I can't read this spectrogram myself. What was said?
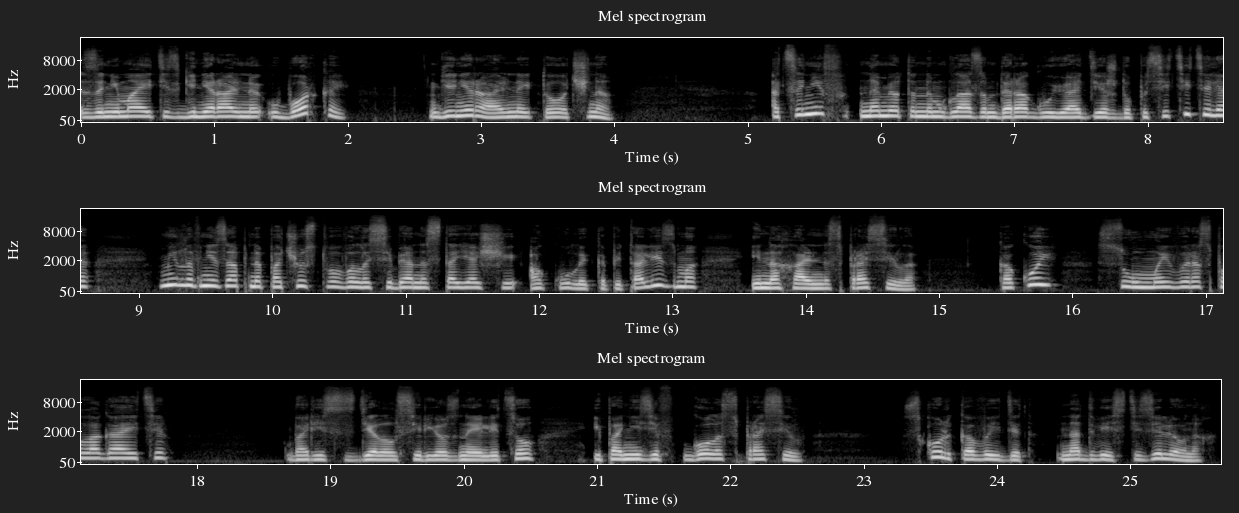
«Занимаетесь генеральной уборкой?» «Генеральной, точно». Оценив наметанным глазом дорогую одежду посетителя, Мила внезапно почувствовала себя настоящей акулой капитализма и нахально спросила, «Какой суммой вы располагаете?» Борис сделал серьезное лицо и, понизив голос, спросил, «Сколько выйдет на двести зеленых?»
